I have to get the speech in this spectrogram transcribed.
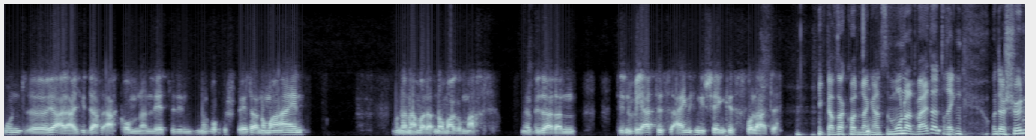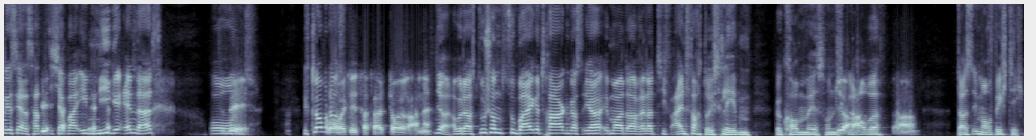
Und äh, ja, da habe ich gedacht, ach komm, dann lädst du den eine Woche später nochmal ein. Und dann haben wir das nochmal gemacht. Ne, bis er dann den Wert des eigentlichen Geschenkes voll hatte. Ich glaube, da konnten wir einen ganzen Monat weiter trinken. Und das Schöne ist ja, das hat sich ja bei ihm nie geändert. Und Nee. ich glaube, dass, heute ist das halt teurer, ne? ja, aber da hast du schon zu beigetragen, dass er immer da relativ einfach durchs Leben gekommen ist. Und ich Ja. glaube, Ja, das ist ihm auch wichtig.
